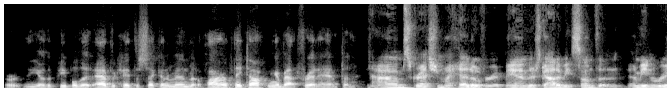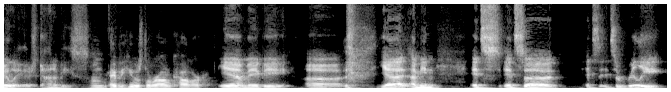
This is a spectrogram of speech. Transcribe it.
or you know the people that advocate the Second Amendment? Why aren't they talking about Fred Hampton? I'm scratching my head over it, man. There's got to be something. I mean, really, there's got to be something. Maybe he was the wrong color. Yeah, maybe. Uh, yeah, I mean, it's it's a it's it's a really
